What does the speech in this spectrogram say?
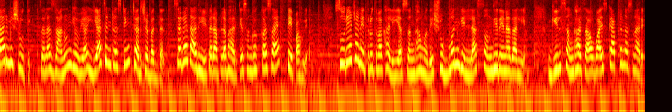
नमस्कार मी श्रुती. चला जाणून घेऊया याच इंटरेस्टिंग चर्चेबद्दल. सगळ्यात आधी तर आपला भारतीय संघ कसा आहे ते पाहूयात सूर्याच्या नेतृत्वाखाली या संघामध्ये शुभमन गिलला संधी देण्यात आली आहे. गिल संघाचा व्हाईस कॅप्टन असणार आहे.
